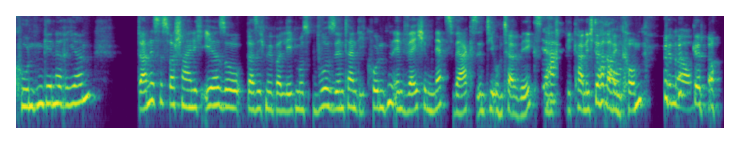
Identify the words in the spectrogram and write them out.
Kunden generieren? Dann ist es wahrscheinlich eher so, dass ich mir überlegen muss, wo sind dann die Kunden, in welchem Netzwerk sind die unterwegs ja. und wie kann ich da genau. reinkommen? Genau. genau.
